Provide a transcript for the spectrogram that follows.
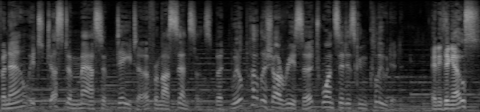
For now, it's just a mass of data from our sensors, but we'll publish our research once it is concluded. Anything else?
